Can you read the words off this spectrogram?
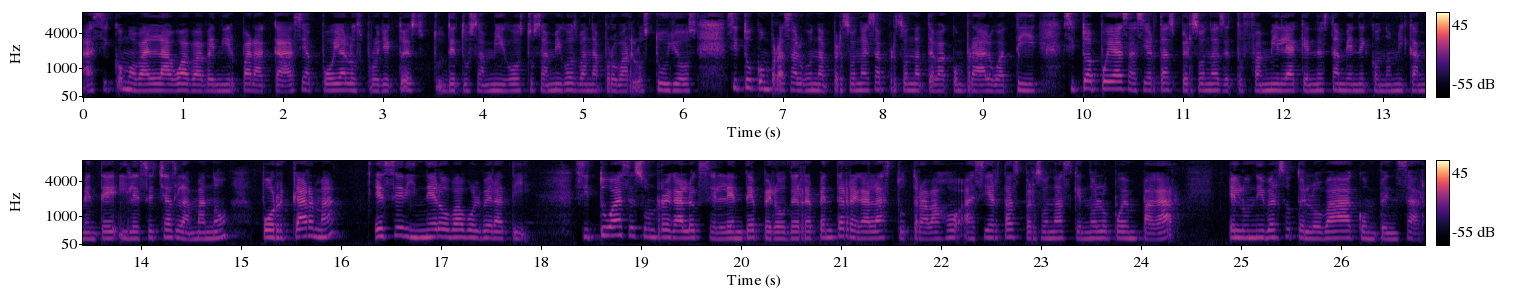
así como va el agua, va a venir para acá, si apoya los proyectos de, tus amigos, tus amigos van a aprobar los tuyos, si tú compras a alguna persona, esa persona te va a comprar algo a ti, si tú apoyas a ciertas personas de tu familia que no están bien económicamente y les echas la mano, por karma, ese dinero va a volver a ti. Si tú haces un regalo excelente, pero de repente regalas tu trabajo a ciertas personas que no lo pueden pagar, el universo te lo va a compensar.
